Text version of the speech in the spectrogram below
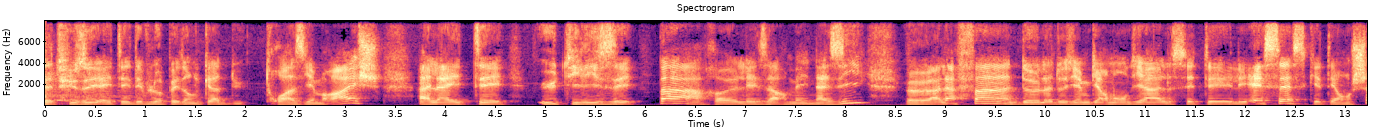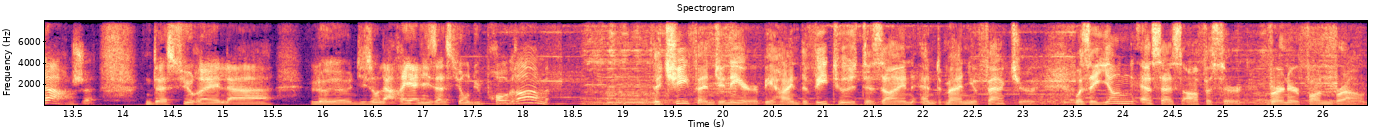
Cette fusée a été développée dans le cadre du Troisième Reich. Elle a été utilisée par euh, les armées nazies. Euh, à la fin de la Deuxième Guerre mondiale, c'était les SS qui étaient en charge d'assurer la, disons, la réalisation du programme. The chief engineer behind the V2's design and manufacture was a young SS officer, Werner von Braun.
